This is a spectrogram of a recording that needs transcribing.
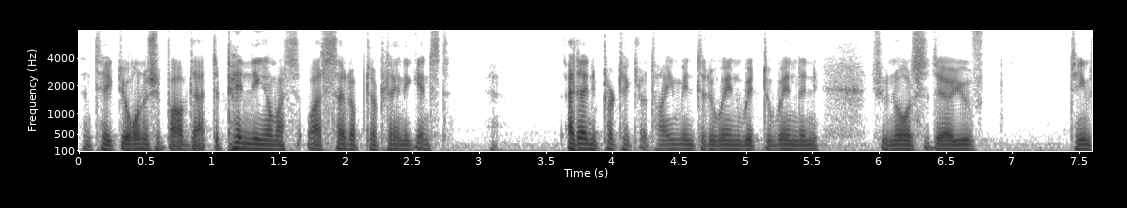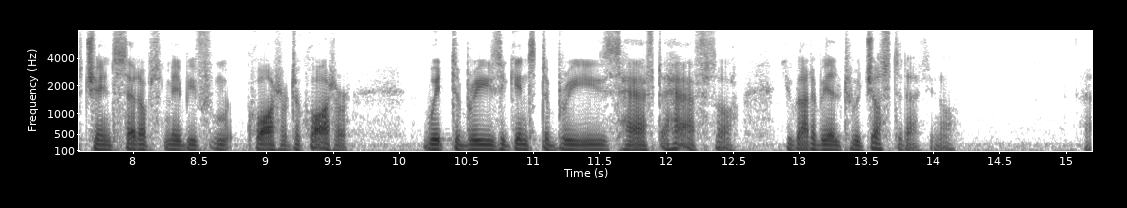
and take the ownership of that, depending on what what setup they're playing against. At any particular time, into the wind with the wind and if you notice there, you've teams change setups maybe from quarter to quarter, with the breeze against the breeze, half to half. So you've got to be able to adjust to that, you know. Yeah.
